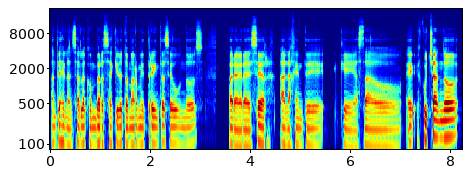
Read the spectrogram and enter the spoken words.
Antes de lanzar la conversa, quiero tomarme 30 segundos para agradecer a la gente que ha estado eh, escuchando,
